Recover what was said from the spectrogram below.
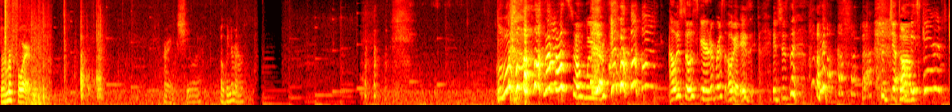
number four. All right, Sheila, open your mouth. So weird. I was so scared at first. Okay, it's it's just the, the Don't um, be scared.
